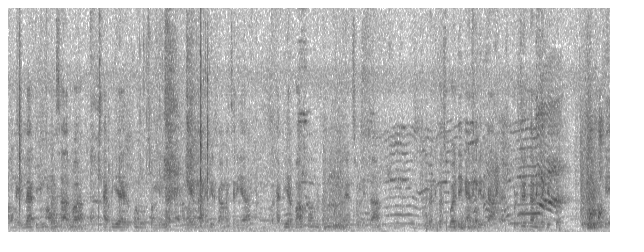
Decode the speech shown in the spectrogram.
அவங்க இல்லாட்டியும் அவங்க சார்பாக ஹாப்பியாக இருக்கும்னு சொல்லி அங்கேருந்து அனுப்பியிருக்காங்க சரியா? ஹாப்பியாக பார்ப்போம் இந்த முடியலன்னு சொல்லி தான் டுவெண்ட்டி ஃபஸ்ட் பர்த்டேக்கு அனுப்பியிருக்காங்க. பிடிச்சிருக்கு தான் நீங்கள் கிஃப்ட் ஓகே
